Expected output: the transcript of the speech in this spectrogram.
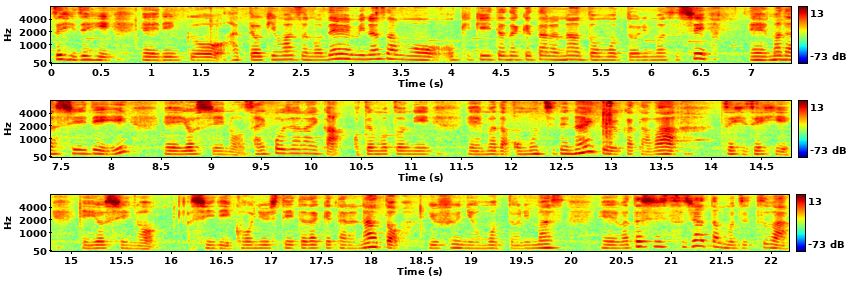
ぜひぜひ、えー、リンクを貼っておきますので皆さんもお聞きいただけたらなと思っておりますしえー、まだ CD、えー、ヨッシーの最高じゃないかお手元に、え、まだお持ちでないという方はぜひぜひ、えヨッシーの CD 購入していただけたらなというふうに思っております、えー、私スジャータも実は、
